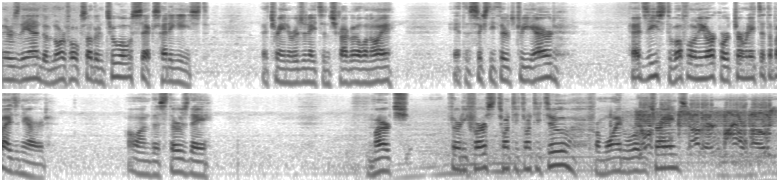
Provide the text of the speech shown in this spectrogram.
There's the end of Norfolk Southern 206 heading east. That train originates in Chicago, Illinois at the 63rd Street Yard. Heads east to Buffalo, New York where it terminates at the Bison Yard. All on this Thursday, March 31st, 2022 from Wide World of Trains. Southern milepost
